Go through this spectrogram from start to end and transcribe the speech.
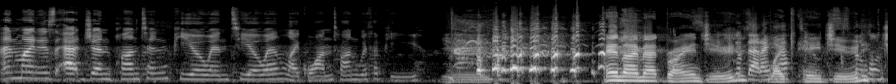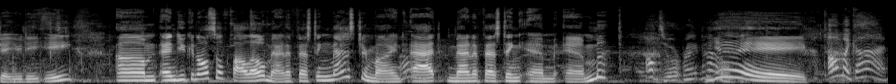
and mine is at jen ponton p-o-n-t-o-n like wonton with a p And I'm at Brian Jude, that, I like. Hey It's been a Jude, J U D E. Um, and you can also follow Manifesting Mastermind Oh. at Manifesting MM. I'll do it right now. Yay! Oh my God.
